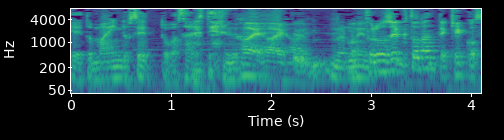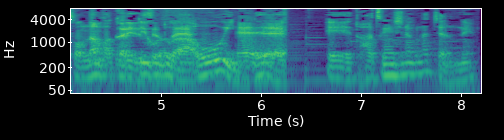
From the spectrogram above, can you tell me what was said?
えっ、と、マインドセットがされてる。はい、はい、はい。プロジェクトなんて結構そんなんばっかりですよね。っていうことが多いのえで、えっ、と、発言しなくなっちゃうのね。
